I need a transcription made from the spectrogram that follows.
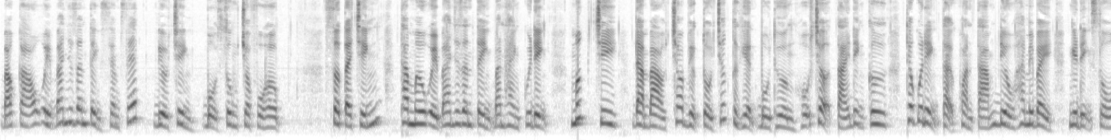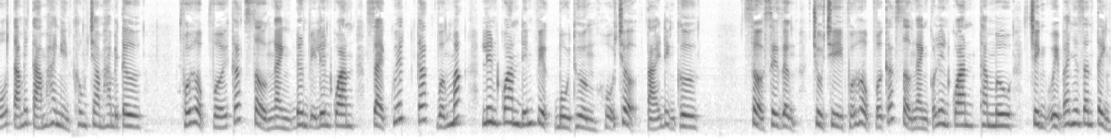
báo cáo Ủy ban nhân dân tỉnh xem xét, điều chỉnh, bổ sung cho phù hợp. Sở Tài chính tham mưu Ủy ban nhân dân tỉnh ban hành quy định mức chi đảm bảo cho việc tổ chức thực hiện bồi thường hỗ trợ tái định cư theo quy định tại khoản 8 điều 27 Nghị định số 88/2024 phối hợp với các sở ngành, đơn vị liên quan giải quyết các vướng mắc liên quan đến việc bồi thường hỗ trợ tái định cư. Sở Xây dựng chủ trì phối hợp với các sở ngành có liên quan tham mưu trình Ủy ban nhân dân tỉnh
